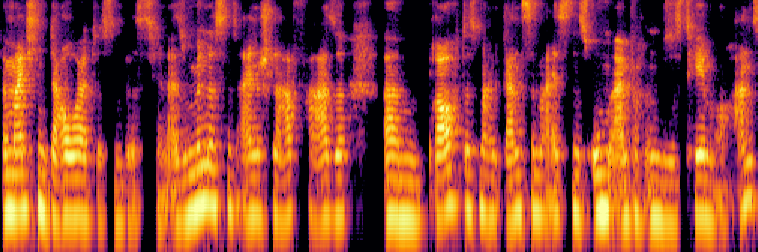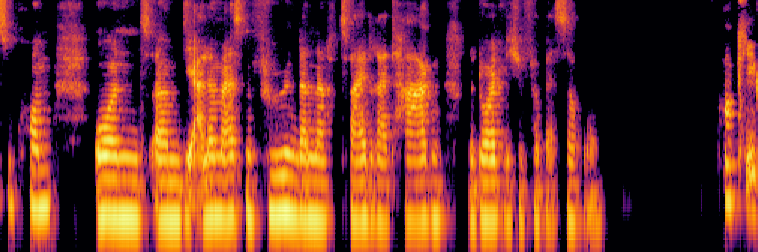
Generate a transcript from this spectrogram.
Bei manchen dauert es ein bisschen. Also mindestens eine Schlafphase ähm, braucht das Ganze meistens, um einfach im System auch anzukommen. Und ähm, die allermeisten fühlen dann nach zwei, drei Tagen eine deutliche Verbesserung. Okay,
